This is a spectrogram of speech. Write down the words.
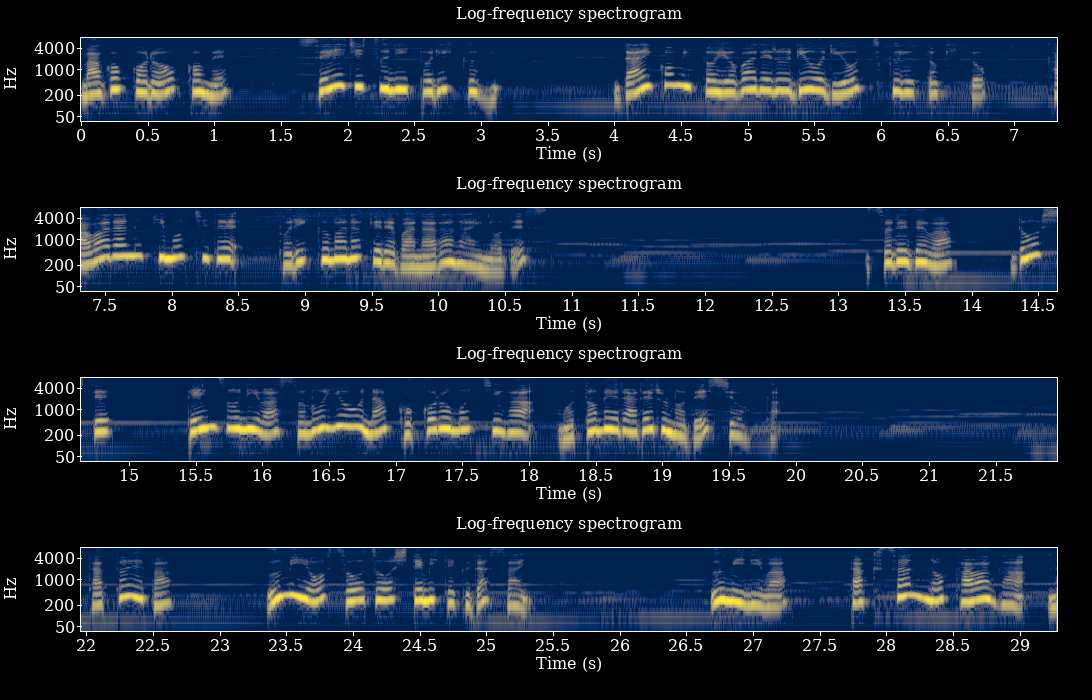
真心を込め誠実に取り組み醍醐味と呼ばれる料理を作る時と変わらぬ気持ちで取り組まなければならないのです。それではどうして天蔵にはそのような心持ちが求められるのでしょうか。例えば海を想像してみてください。海にはたくさんの川が流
